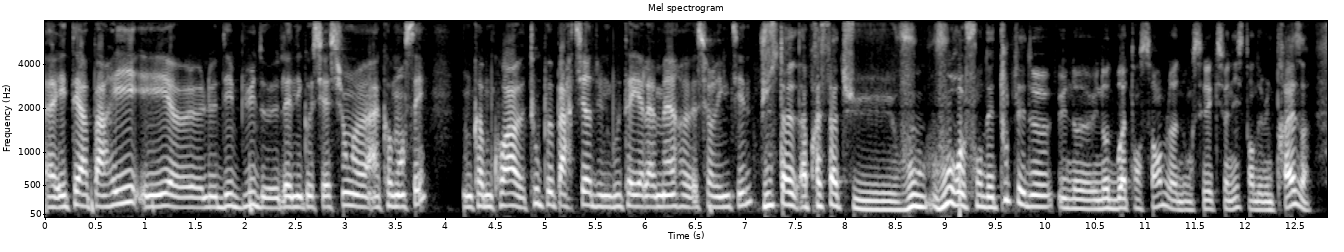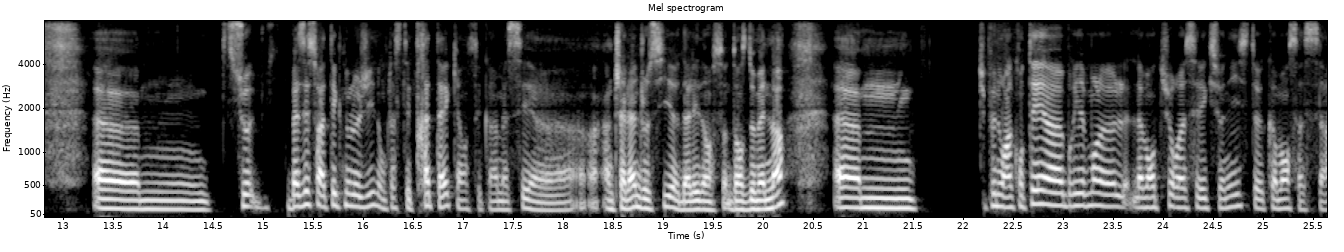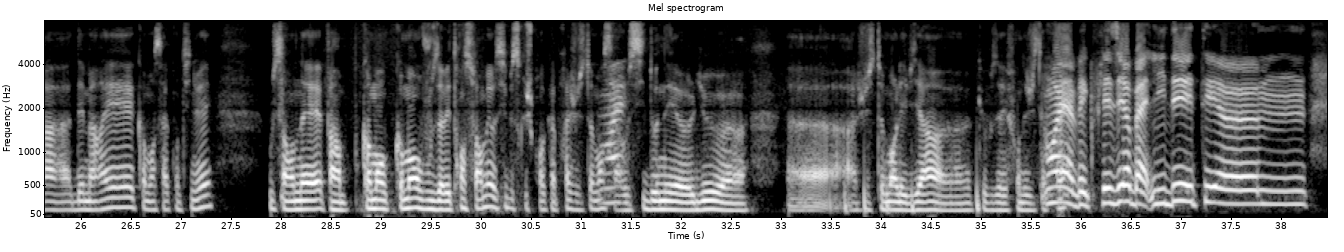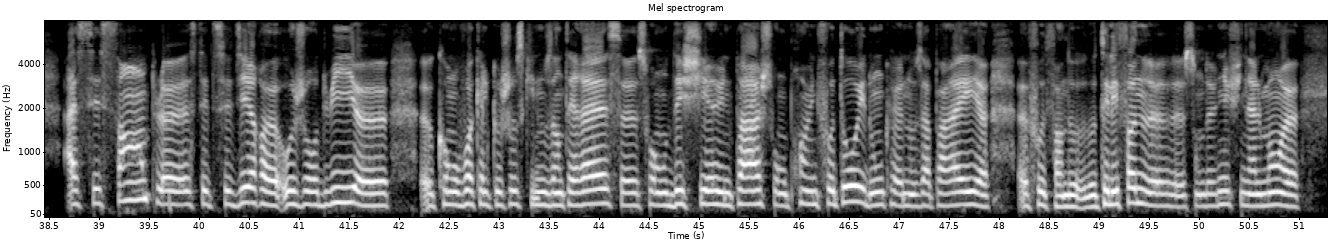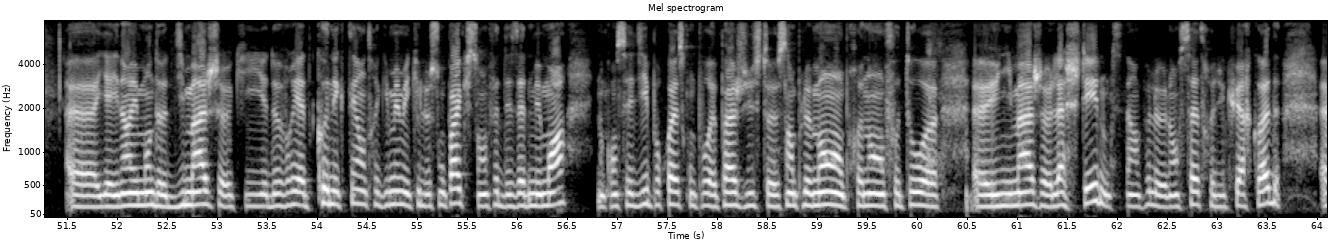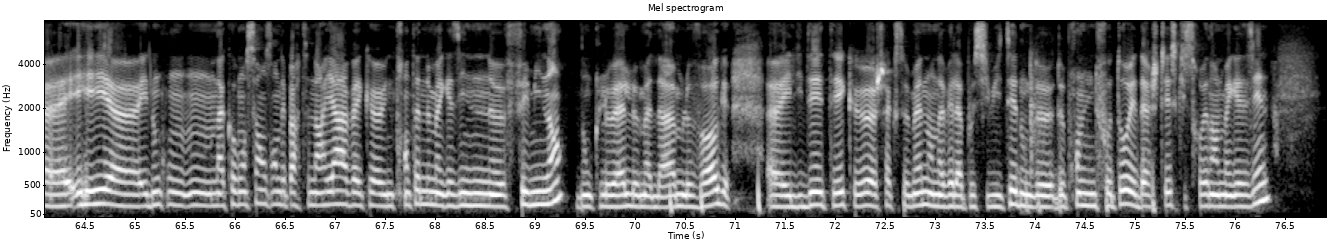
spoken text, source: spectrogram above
étaient à Paris et le début de la négociation a commencé. Donc comme quoi, euh, tout peut partir d'une bouteille à la mer euh, sur LinkedIn. Juste après ça, tu, vous, vous refondez toutes les deux une, une autre boîte ensemble, donc sélectionniste en 2013, euh, sur, basée sur la technologie. Donc là, c'était très tech. Hein, c'est quand même assez euh, un challenge aussi d'aller dans, dans, ce domaine-là. Euh, tu peux nous raconter brièvement l'aventure sélectionniste, comment ça, ça a démarré, comment ça a continué où ça en est, enfin comment comment vous avez transformé aussi parce que je crois qu'après justement ça a aussi donné lieu à justement Lévia euh, que vous avez fondé juste après. Oui, avec plaisir. Bah, L'idée était euh, assez simple, c'était de se dire aujourd'hui, quand on voit quelque chose qui nous intéresse, soit on déchire une page, soit on prend une photo, et donc nos appareils, enfin nos, téléphones sont devenus finalement euh, il y a énormément d'images qui devraient être connectées entre guillemets, mais qui ne le sont pas, qui sont en fait des aides-mémoire. Donc on s'est dit pourquoi est-ce qu'on pourrait pas juste euh, simplement en prenant en photo euh, une image l'acheter. Donc c'était un peu l'ancêtre du QR code. Et, et, donc on, a commencé en faisant des partenariats avec une trentaine de magazines féminins, donc le Elle, le Madame, le Vogue. et l'idée était que chaque semaine on avait la possibilité donc de prendre une photo et d'acheter ce qui se trouvait dans le magazine.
